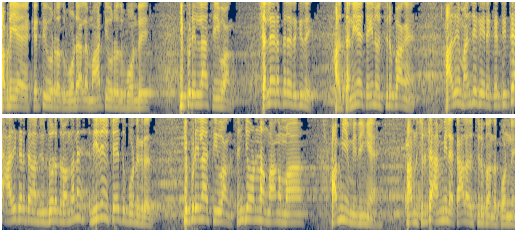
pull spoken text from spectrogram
அப்படியே கெட்டி விடுறது போண்டு அல்ல மாற்றி விடுறது போண்டு இப்படிலாம் செய்வாங்க. சில இடத்துல இருக்குது. அது தனியாக செயின் வச்சுருப்பாங்க. அதே மஞ்சள் கயிறை கட்டிட்டு அதுக்கடுத்த கொஞ்சம் தூரத்தில் வந்தோன்னே இதையும் சேர்த்து போட்டுக்கிறது. இப்படிலாம் செய்வாங்க. செஞ்ச உடனே அவங்க வாங்கம்மா அம்மியை மிதிங்க அப்படின்னு சொல்லிட்டு அம்மியில் காலை வச்சுருக்கோம் அந்த பொண்ணு.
